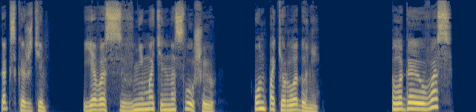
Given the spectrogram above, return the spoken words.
«Как скажете. Я вас внимательно слушаю». Он потер ладони. «Полагаю, вас,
